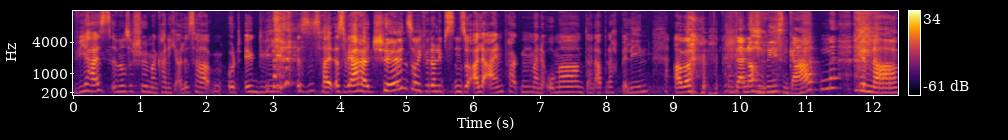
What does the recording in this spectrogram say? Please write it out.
wie heißt es immer so schön, man kann nicht alles haben. Und irgendwie ist es halt, es wäre halt schön so. Ich würde am liebsten so alle einpacken, meine Oma und dann ab nach Berlin. Aber. Und dann noch einen riesen Garten. Genau,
